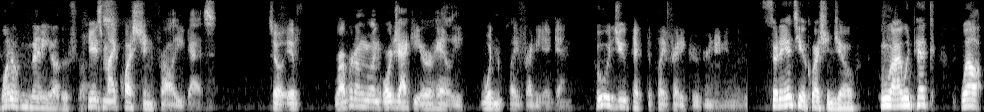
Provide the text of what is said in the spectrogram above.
one of many other shrines. here's my question for all you guys. So if Robert Englund or Jackie Earle Haley wouldn't play Freddy again, who would you pick to play Freddy Krueger in a new movie? So to answer your question, Joe, who I would pick? Well,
